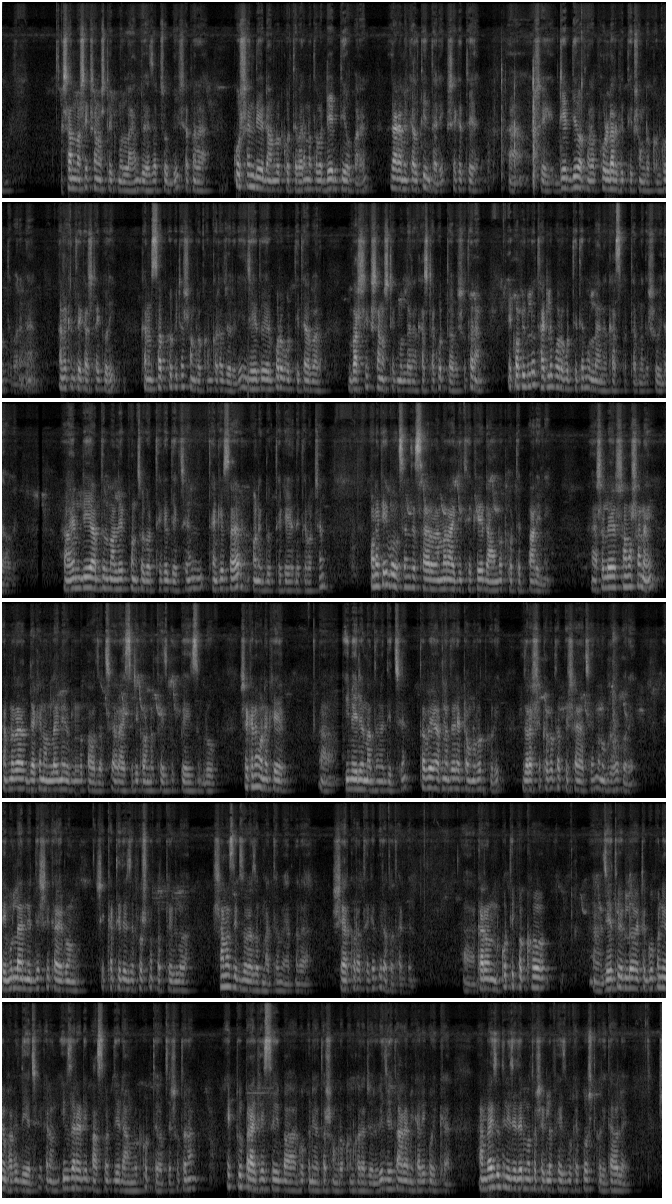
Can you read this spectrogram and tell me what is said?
ষান্মাসিক সামষ্টিক মূল্যায়ন দুই হাজার চব্বিশ, আপনারা কোশ্চেন দিয়ে ডাউনলোড করতে পারেন অথবা ডেট দিয়েও পারেন। আগামীকাল তিন তারিখ, সেক্ষেত্রে আহ, সেই ডেট দিয়েও আপনারা ফোল্ডার ভিত্তিক সংরক্ষণ করতে পারেন হ্যাঁ? আমি কিন্তু এই কাজটাই করি কারণ সফট কপিটা সংরক্ষণ করা জরুরি। যেহেতু এর পরবর্তীতে আবার বার্ষিক সামষ্টিক মূল্যায়নের কাজটা করতে হবে সুতরাং এই কপিগুলো থাকলে পরবর্তীতে মূল্যায়নের কাজ করতে আপনাদের সুবিধা হবে। এমডি আব্দুল মালিক পঞ্চগড় থেকে দেখছেন। থ্যাংক ইউ স্যার অনেক দূর থেকে দেখতে পাচ্ছেন। অনেকেই বলছেন যে স্যার আমার আইডি থেকে ডাউনলোড করতে পারিনি। আসলে সমস্যা নাই। আপনারা দেখেন অনলাইনে এগুলো পাওয়া যাচ্ছে। আর ICT corner Facebook page group সেখানে অনেকে ইমেইলের মাধ্যমে দিচ্ছে। তবে আপনাদের একটা অনুরোধ করি, যারা শিক্ষকতার পেশায় আছেন, অনুগ্রহ করে এই মূল্যায়ন নির্দেশিকা এবং শিক্ষার্থীদের যে প্রশ্নপত্র, এগুলো সামাজিক যোগাযোগ মাধ্যমে আপনারা শেয়ার করা থেকে বিরত থাকবেন। কারণ কর্তৃপক্ষ যেহেতু এগুলো একটা গোপনীয়ভাবে দিয়েছে, কারণ ইউজার আইডি পাসওয়ার্ড দিয়ে ডাউনলোড করতে হচ্ছে, সুতরাং একটু প্রাইভেসি বা গোপনীয়তা সংরক্ষণ করা জরুরি, যেহেতু আগামীকালই পরীক্ষা। আমরাই যদি নিজেদের মতো সেগুলো ফেসবুকে পোস্ট করি, তাহলে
